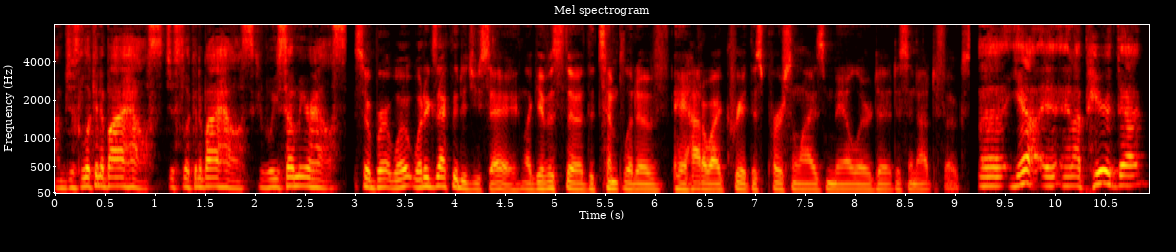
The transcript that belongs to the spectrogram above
I'm just looking to buy a house just looking to buy a house. Will you sell me your house? So Brett what what exactly did you say? Like give us the the template of hey how do I create this personalized mailer to, to send out to folks? Uh, yeah and, and I paired that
